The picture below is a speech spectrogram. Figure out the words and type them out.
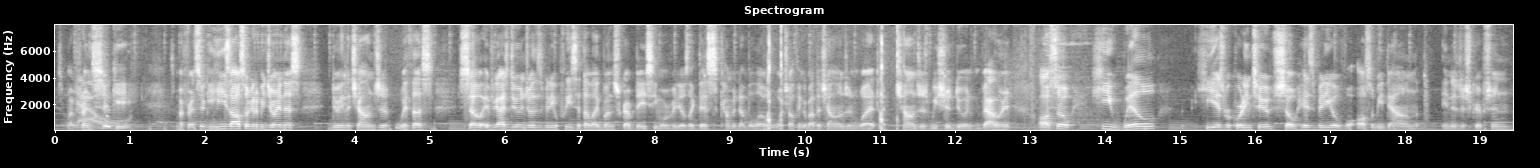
it's my friend Suki. It's my friend Suki. He's also gonna be joining us doing the challenge with us. So if you guys do enjoy this video, please hit that like button, subscribe to see more videos like this. Comment down below what y'all think about the challenge and what challenges we should do in Valorant. Also, he will, he is recording too, so his video will also be down in the description.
